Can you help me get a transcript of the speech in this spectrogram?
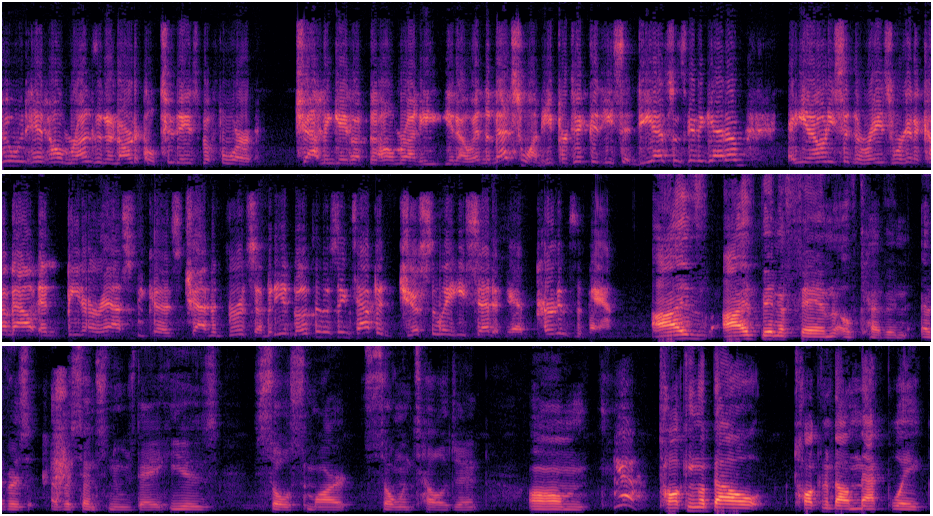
who would hit home runs in an article two days before Chapman gave up the home run. He, you know, in the Mets one, he predicted. He said Diaz was going to get him, and you know, and he said the Rays were going to come out and beat our ass because Chapman threw at somebody. And both of those things happened just the way he said it, man. Kernan's the man. I've I've been a fan of Kevin ever ever since Newsday. He is so smart, so intelligent. Um, Yeah. talking about talking about Mac Blake,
